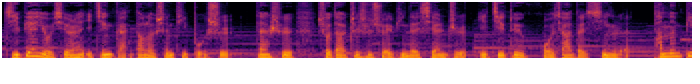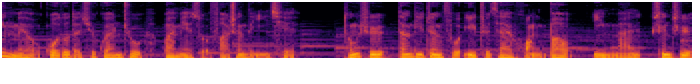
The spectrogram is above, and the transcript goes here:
即便有些人已经感到了身体不适，但是受到知识水平的限制以及对国家的信任，他们并没有过多的去关注外面所发生的一切。同时，当地政府一直在谎报、隐瞒，甚至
